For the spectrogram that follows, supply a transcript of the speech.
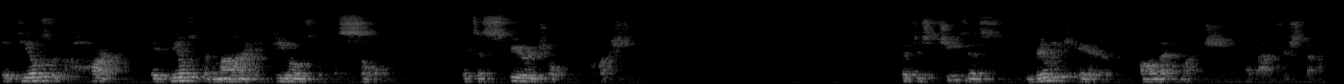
It deals with the heart. It deals with the mind. It deals with the soul. It's a spiritual question. But does Jesus really care all that much about your stuff?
